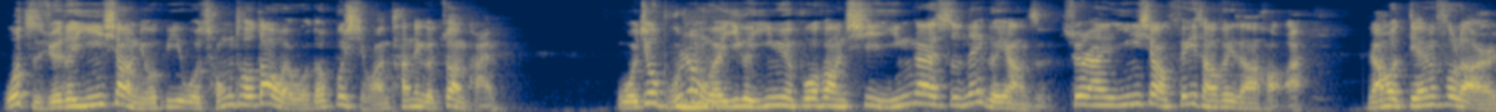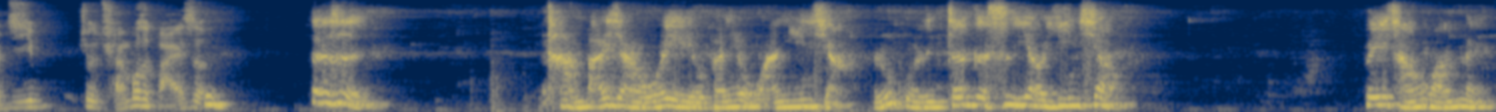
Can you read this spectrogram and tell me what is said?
我只觉得音效牛逼，我从头到尾我都不喜欢他那个转盘。我就不认为一个音乐播放器应该是那个样子，虽然音效非常非常好啊，然后颠覆了耳机，就全部是白色。但是坦白讲，我也有朋友玩音响，如果你真的是要音效非常完美，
